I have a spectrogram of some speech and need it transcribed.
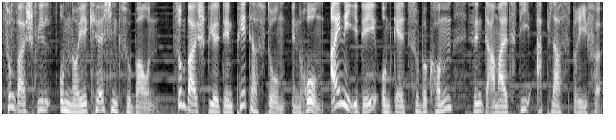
zum Beispiel um neue Kirchen zu bauen. Zum Beispiel den Petersdom in Rom. Eine Idee, um Geld zu bekommen, sind damals die Ablassbriefe.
